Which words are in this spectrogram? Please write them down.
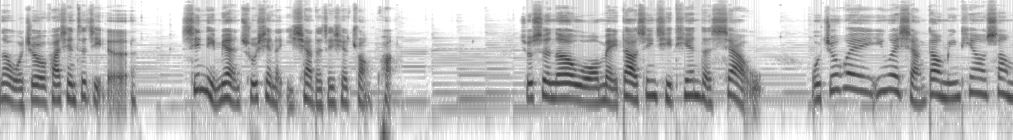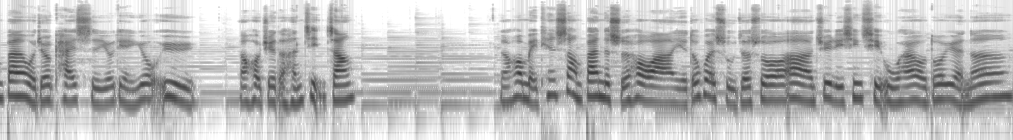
那我就发现自己的心里面出现了以下的这些状况，就是呢，我每到星期天的下午，我就会因为想到明天要上班，我就开始有点忧郁，然后觉得很紧张。然后每天上班的时候啊，也都会数着说啊，距离星期五还有多远呢？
